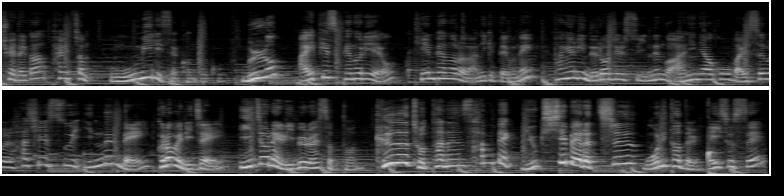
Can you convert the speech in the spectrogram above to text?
최대가 8.5ms고 물론 IPS 패널이에요 TN 패널은 아니기 때문에 당연히 늘어질 수 있는 거 아니냐고 말씀을 하실 수 있는데 그러면 이제 이전에 리뷰를 했었던 그 좋다는 360Hz 모니터 들. 에이수스의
